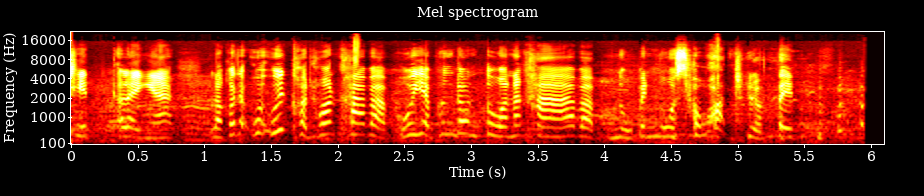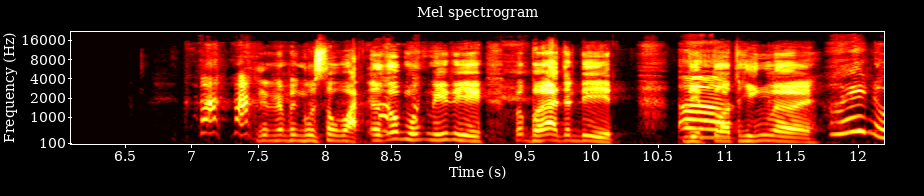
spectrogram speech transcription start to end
ชิดอะไรเงี้ยเราก็จะอุ๊ยอุ๊ยขอโทษค่ะแบบอุ๊ยอย่าเพิ่งโดนตัวนะคะ แบบหนูเป็นงูสวัสด์เดี๋ยวติด คือมันเป็นงูสวัสด์เออก็มุกนี้ดีเผลอๆอาจจะดีดเออดีดตัวทิ้งเลยเฮ้ยหนู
